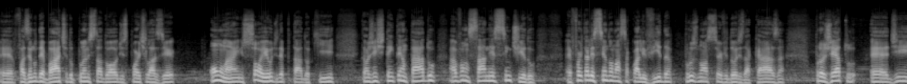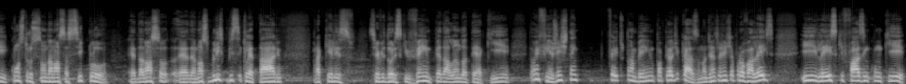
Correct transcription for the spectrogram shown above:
é, fazendo o debate do Plano Estadual de Esporte e Lazer online, só eu de deputado aqui. Então a gente tem tentado avançar nesse sentido, é, fortalecendo a nossa qualidade para os nossos servidores da casa, projeto é, de construção da nossa ciclo, é, da nosso, é, da nosso bicicletário, para aqueles servidores que vêm pedalando até aqui. Então, enfim, a gente tem feito também o papel de casa. Não adianta a gente aprovar leis e leis que fazem com que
